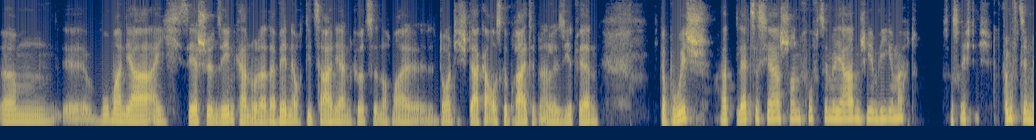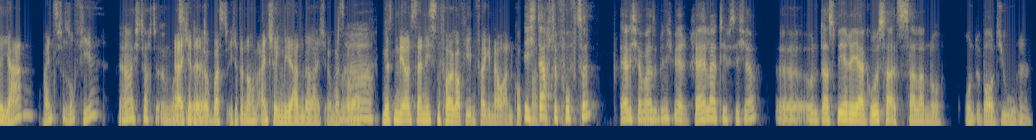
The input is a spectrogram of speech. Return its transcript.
ähm, äh, wo man ja eigentlich sehr schön sehen kann, oder da werden auch die Zahlen ja in Kürze nochmal deutlich stärker ausgebreitet und analysiert werden. Ich glaube, Wish hat letztes Jahr schon 15 Milliarden GMV gemacht. Ist das richtig? 15 Milliarden? Meinst du so viel? Ja, ich dachte irgendwas. Ja, ich hatte irgendwas, ich hatte noch im einstelligen Milliardenbereich irgendwas, ja. aber müssen wir uns in der nächsten Folge auf jeden Fall genau angucken. Ich dachte 15. Ehrlicherweise mhm. bin ich mir relativ sicher. Äh, und das wäre ja größer als Zalando und About You mhm.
